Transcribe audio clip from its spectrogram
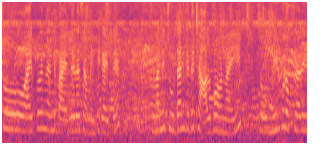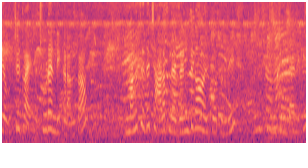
సో అయిపోయిందండి బయలుదేరేసాం ఇంటికి అయితే ఇవన్నీ చూడడానికి అయితే చాలా బాగున్నాయి. సో మీరు కూడా ఒకసారి వచ్చి ట్రై చూడండి ఇక్కడ అంతా మనసు అయితే చాలా ప్లెజెంట్గా అయిపోతుంది. చూడడానికి.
